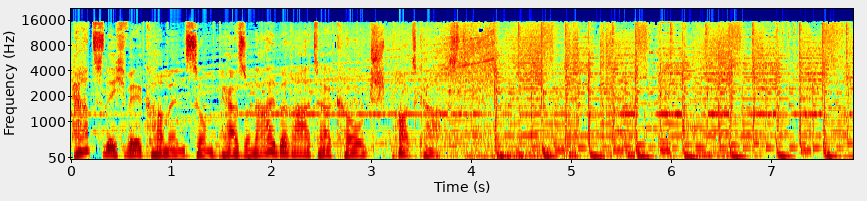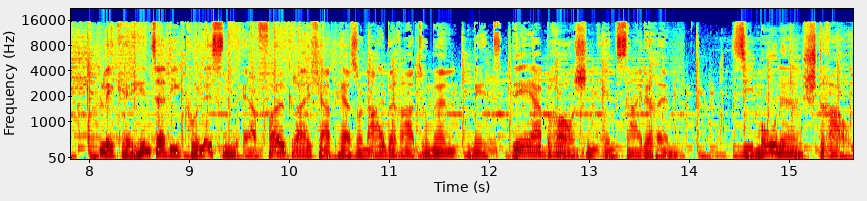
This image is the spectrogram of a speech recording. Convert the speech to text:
Herzlich willkommen zum Personalberater Coach Podcast. Blicke hinter die Kulissen erfolgreicher Personalberatungen mit der Brancheninsiderin Simone Straub.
